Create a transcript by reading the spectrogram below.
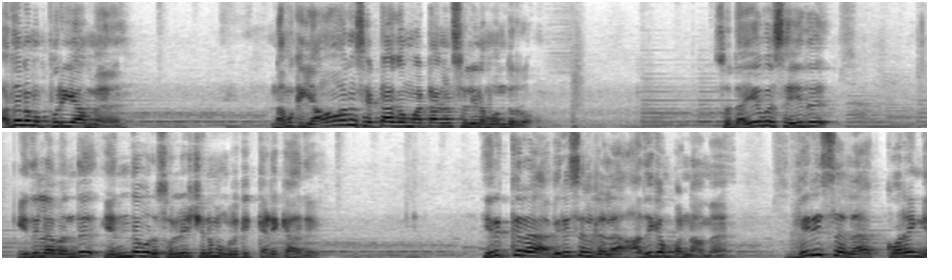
அதை நம்ம புரியாமல் நமக்கு யாரும் செட் ஆக மாட்டாங்கன்னு சொல்லி நம்ம வந்துடுறோம். ஸோ தயவு செய்து இதில் வந்து எந்த ஒரு சொல்யூஷனும் உங்களுக்கு கிடைக்காது. இருக்கிற விரிசல்களை அதிகம் பண்ணாமல் விரிசலை குறைங்க.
